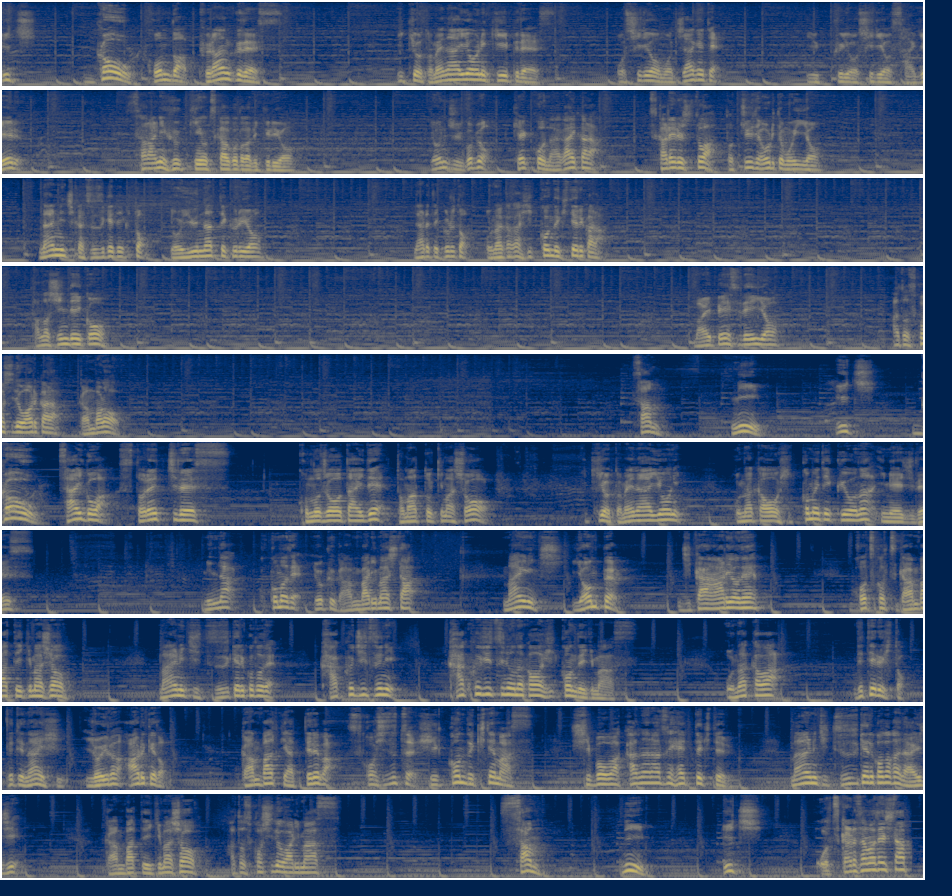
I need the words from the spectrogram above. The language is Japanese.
1、GO! 今度はプランクです。息を止めないようにキープです。お尻を持ち上げて、ゆっくりお尻を下げる。さらに腹筋を使うことができるよ。45秒結構長いから疲れる人は途中で降りてもいいよ何日か続けていくと余裕になってくるよ慣れてくるとお腹が引っ込んできてるから楽しんでいこうマイペースでいいよあと少しで終わるから頑張ろう3、2、1、GO! 最後はストレッチです。この状態で止まっておきましょう。息を止めないようにお腹を引っ込めていくようなイメージです。みんな、ここまでよく頑張りました。毎日4分。時間あるよね。コツコツ頑張っていきましょう。毎日続けることで確実に、確実にお腹を引っ込んでいきます。お腹は出てる人、出てない日、いろいろあるけど、頑張ってやってれば少しずつ引っ込んできてます。脂肪は必ず減ってきてる。毎日続けることが大事。頑張っていきましょう。あと少しで終わります。3、2、1、お疲れ様でした。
